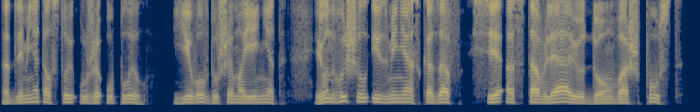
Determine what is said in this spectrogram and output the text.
а для меня Толстой уже уплыл, его в душе моей нет, и он вышел из меня, сказав «Се оставляю, дом ваш пуст».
